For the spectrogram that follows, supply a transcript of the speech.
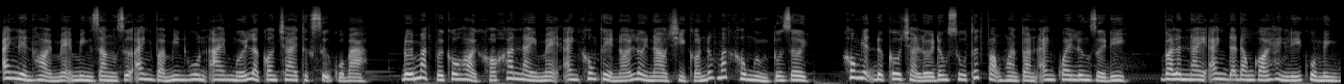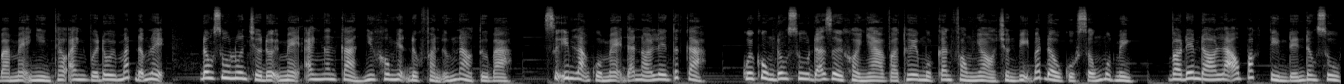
Anh liền hỏi mẹ mình rằng giữa anh và Min Hun ai mới là con trai thực sự của bà. Đối mặt với câu hỏi khó khăn này, mẹ anh không thể nói lời nào, chỉ có nước mắt không ngừng tuôn rơi. Không nhận được câu trả lời, Đông Su thất vọng hoàn toàn anh quay lưng rời đi. Và lần này anh đã đóng gói hành lý của mình, bà mẹ nhìn theo anh với đôi mắt đẫm lệ. Đông Su luôn chờ đợi mẹ anh ngăn cản, nhưng không nhận được phản ứng nào từ bà. Sự im lặng của mẹ đã nói lên tất cả. Cuối cùng, Đông Su đã rời khỏi nhà và thuê một căn phòng nhỏ chuẩn bị bắt đầu cuộc sống một mình. Vào đêm đó, lão Bắc tìm đến Đông Su.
